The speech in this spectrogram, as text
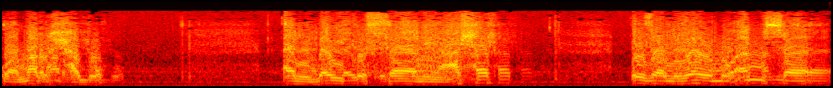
ومرحب. البيت الثاني عشر. إذا اليوم أمسى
